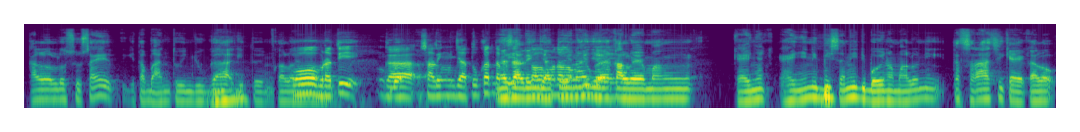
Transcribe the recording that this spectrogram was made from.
kalau lu susah ya kita bantuin juga gitu. Kalau Oh, emang berarti nggak saling menjatuhkan tapi saling jatuhin menolong aja. juga. ya. Kalau emang kayaknya kayaknya ini bisa nih dibawain sama lu nih terserah sih kayak kalau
